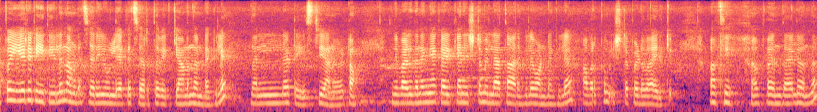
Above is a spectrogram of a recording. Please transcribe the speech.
അപ്പോൾ ഈ ഒരു രീതിയിൽ നമ്മുടെ ചെറിയ ഉള്ളിയൊക്കെ ചേർത്ത് വെക്കുകയാണെന്നുണ്ടെങ്കിൽ നല്ല ടേസ്റ്റിയാണ് കേട്ടോ. ഇനി വഴുതനങ്ങ കഴിക്കാൻ ഇഷ്ടമില്ലാത്ത ആരെങ്കിലും ഉണ്ടെങ്കിൽ അവർക്കും ഇഷ്ടപ്പെടുമായിരിക്കും. ഓക്കെ അപ്പോൾ എന്തായാലും ഒന്ന്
